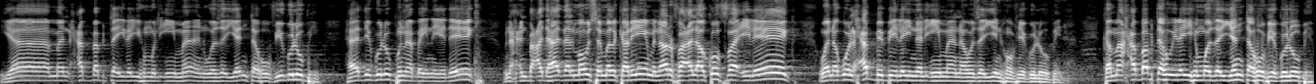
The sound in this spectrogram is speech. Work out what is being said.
يا من حببت إليهم الإيمان وزينته في قلوبهم. هذه قلوبنا بين يديك. ونحن بعد هذا الموسم الكريم نرفع الأكف إليك ونقول حبب إلينا الإيمان وزينه في قلوبنا. كما حببته إليهم وزينته في قلوبهم.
